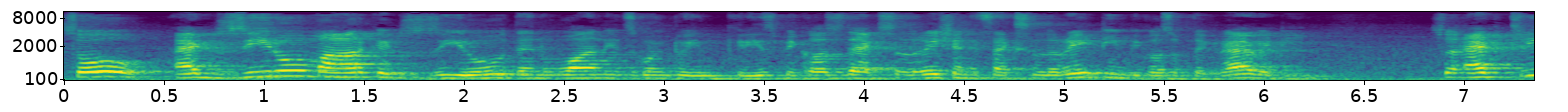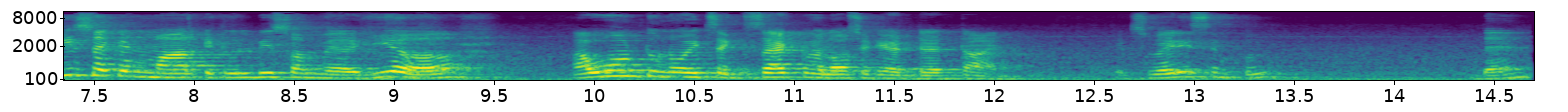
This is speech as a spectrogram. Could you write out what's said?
So at 0 mark it's 0 then 1 is going to increase because the acceleration is accelerating because of the gravity. So at 3 second mark it will be somewhere here. I want to know its exact velocity at that time. It's very simple. Then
